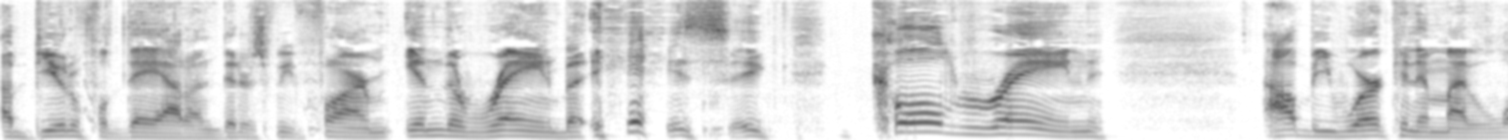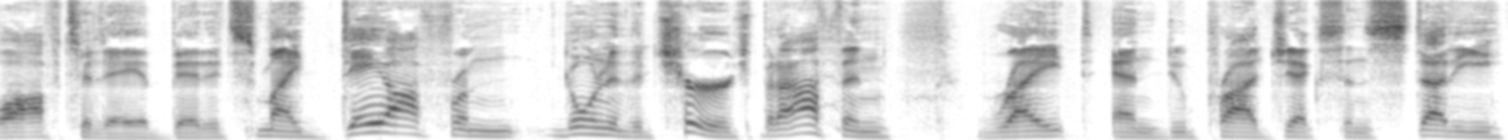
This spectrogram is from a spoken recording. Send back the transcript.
a beautiful day out on Bittersweet Farm in the rain, but it is a cold rain. I'll be working in my loft today a bit. It's my day off from going to the church, but I often write and do projects and study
